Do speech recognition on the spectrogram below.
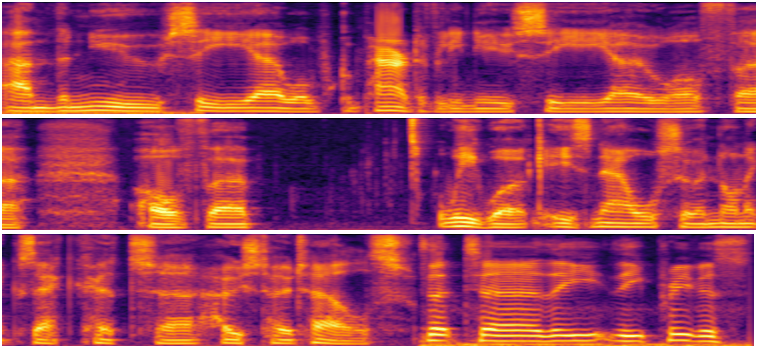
um, the new CEO or comparatively new CEO of uh, of uh, WeWork is now also a non-exec at uh, Host Hotels. That uh, the the previous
